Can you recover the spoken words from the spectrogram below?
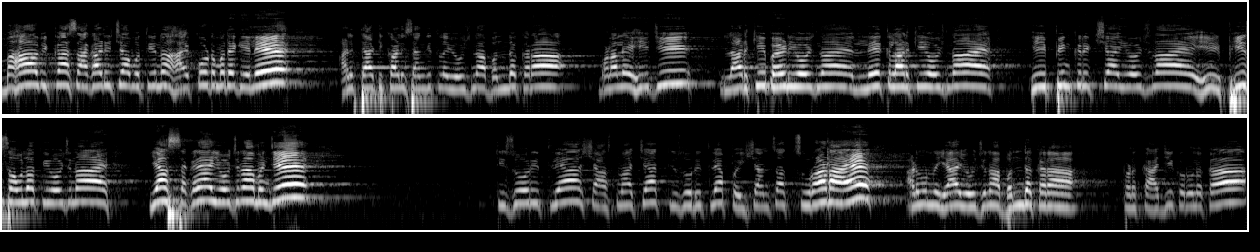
महाविकास आघाडीच्या वतीनं हायकोर्टमध्ये गेले आणि त्या ठिकाणी सांगितलं योजना बंद करा. म्हणाले ही जी लाडकी बहीण योजना आहे लेख लाडकी योजना आहे ही पिंक रिक्षा योजना आहे ही फी सवलत योजना आहे या सगळ्या योजना म्हणजे तिजोरीतल्या शासनाच्या तिजोरीतल्या पैशांचा चुराडा आहे आणि म्हणून या योजना बंद करा. पण काळजी करू नका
